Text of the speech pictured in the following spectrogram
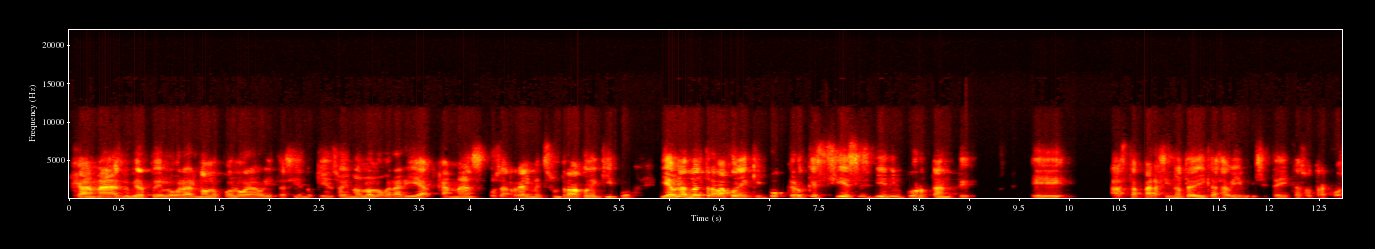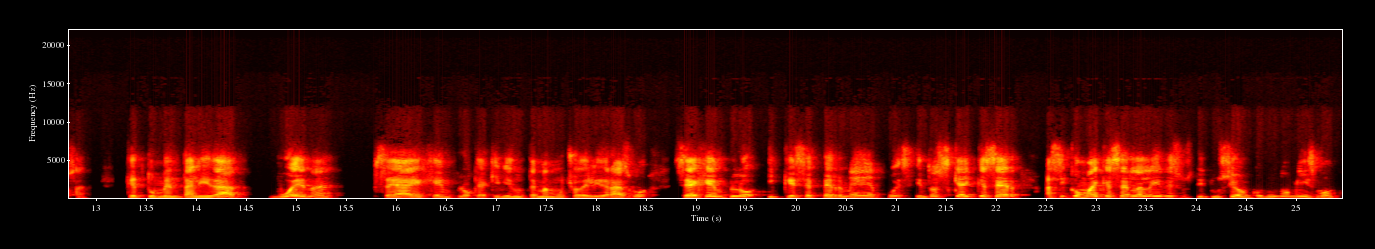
jamás lo hubiera podido lograr, no lo puedo lograr ahorita siendo quien soy, no lo lograría jamás, o sea, realmente es un trabajo en equipo. Y hablando del trabajo en equipo, creo que sí es bien importante, eh, hasta para si no te dedicas a vivir, si te dedicas a otra cosa, que tu mentalidad buena sea ejemplo, que aquí viene un tema mucho de liderazgo, sea ejemplo y que se permee, pues. Entonces, ¿qué hay que ser? Así como hay que hacer la ley de sustitución con uno mismo,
